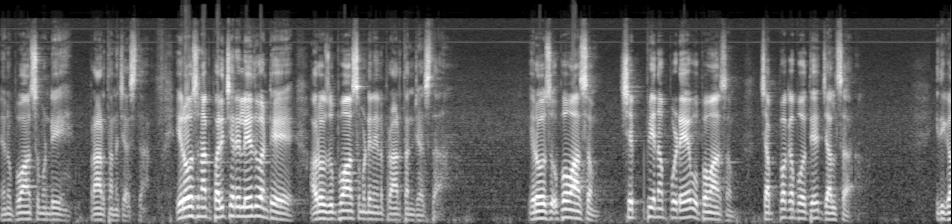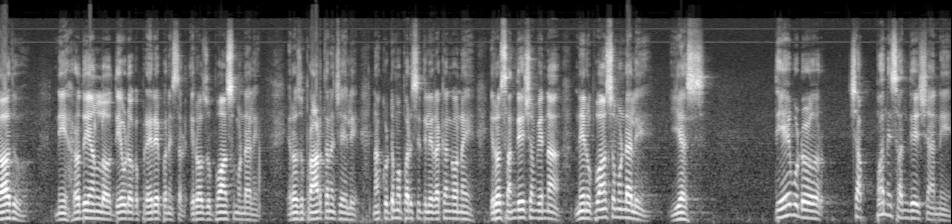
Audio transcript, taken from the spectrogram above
నేను ఉపవాసం ఉండి ప్రార్థన చేస్తాను ఈరోజు నాకు పరిచర్య లేదు అంటే ఆ రోజు ఉపవాసం ఉండి నేను ప్రార్థన చేస్తా. ఈరోజు ఉపవాసం చెప్పినప్పుడే ఉపవాసం చెప్పకపోతే జల్సా. ఇది కాదు నీ హృదయంలో దేవుడు ఒక ప్రేరేపణిస్తాడు ఈరోజు ఉపవాసం ఉండాలి ఈరోజు ప్రార్థన చేయాలి. నా కుటుంబ పరిస్థితులు ఈ రకంగా ఉన్నాయి. ఈరోజు సందేశం విన్నా నేను ఉపవాసం ఉండాలి. ఎస్ దేవుడు చెప్పని సందేశాన్ని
